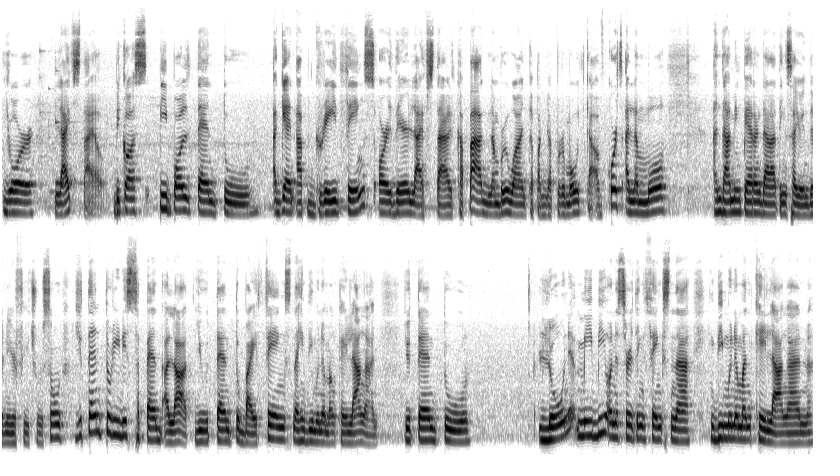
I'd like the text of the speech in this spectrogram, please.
your lifestyle because people tend to again, upgrade things or their lifestyle kapag, number one, kapag na-promote ka. Of course, alam mo, ang daming perang darating sa'yo in the near future. So, you tend to really spend a lot. You tend to buy things na hindi mo naman kailangan. You tend to loan maybe on a certain things na hindi mo naman kailangan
